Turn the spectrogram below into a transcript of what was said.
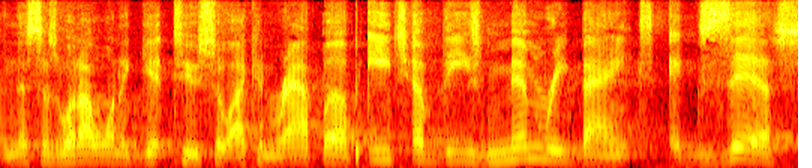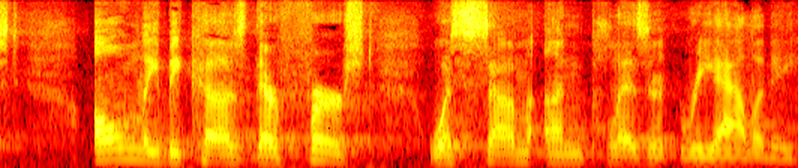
and this is what I want to get to so I can wrap up. Each of these memory banks exist only because their first was some unpleasant reality.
